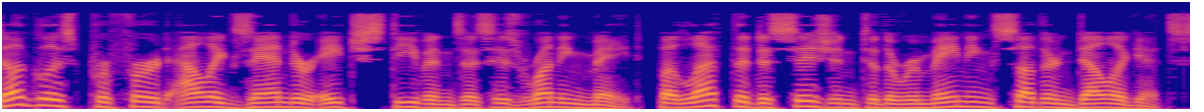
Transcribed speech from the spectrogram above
Douglas preferred Alexander H. Stephens as his running mate, but left the decision to the remaining Southern delegates,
